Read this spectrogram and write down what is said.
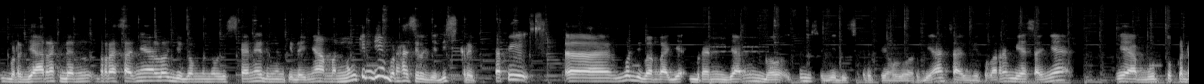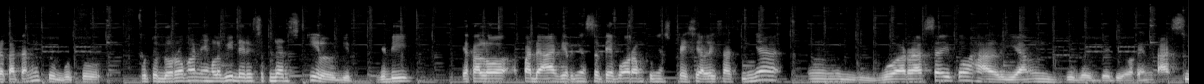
berjarak dan rasanya lo juga menuliskannya dengan tidak nyaman. Mungkin dia berhasil jadi skrip tapi uh, eh, gue juga nggak berani jamin bahwa itu bisa jadi skrip yang luar biasa gitu. Karena biasanya ya butuh kedekatan itu butuh butuh dorongan yang lebih dari sekedar skill gitu. Jadi ya kalau pada akhirnya setiap orang punya spesialisasinya hmm, gua rasa itu hal yang juga jadi orientasi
